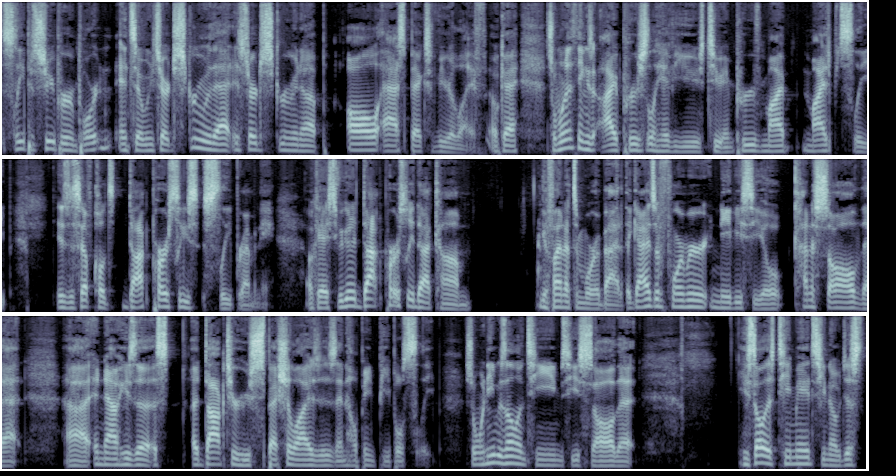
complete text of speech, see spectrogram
sleep is super important. And so when you start screwing with that, it starts screwing up all aspects of your life. Okay. So one of the things I personally have used to improve my my sleep is a stuff called Doc Parsley's sleep remedy. Okay. So if you go to docparsley.com, you'll find out some more about it. The guy's a former Navy SEAL, kind of saw that, uh, and now he's a, a doctor who specializes in helping people sleep. So when he was on the teams, he saw that he saw his teammates, you know, just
